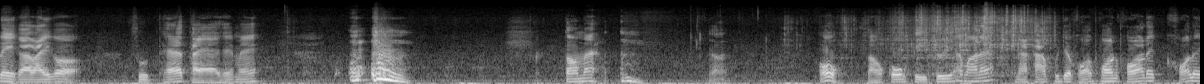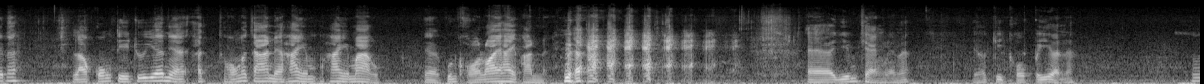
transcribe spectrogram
เลขอะไรก็สุดแท้แต่ใช่ไหมต่อมาโอ้ เราโกงตีจุยะมาแล้วนะครับ คุณจะขอพรขออะไรขอเลยนะ เราโกงตีจุยะเนี่ยของอาจารย์เนี่ยให้ให้มากเนี่ยคุณขอร้อยให้พันน่ะเออยิ้มแฉ่งเลยนะ เดี๋ยวกินโคปีก่อนนะอื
